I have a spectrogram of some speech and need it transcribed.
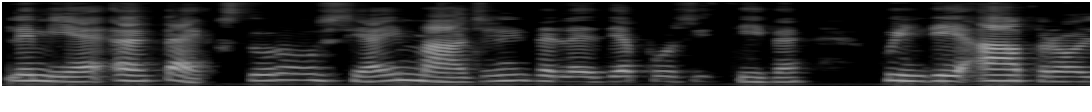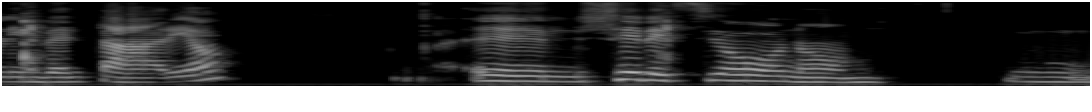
le mie eh, texture, ossia immagini delle diapositive. Quindi apro l'inventario, eh, seleziono mh, mm,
